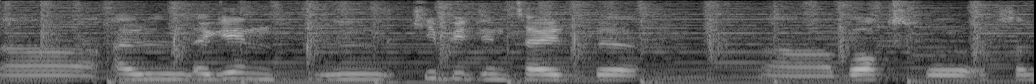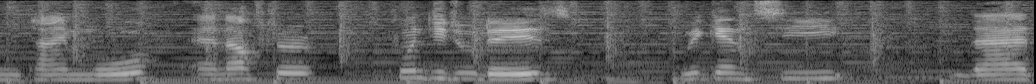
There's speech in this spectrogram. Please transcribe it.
uh, I will again keep it inside the uh, box for some time more. And after 22 days we can see that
